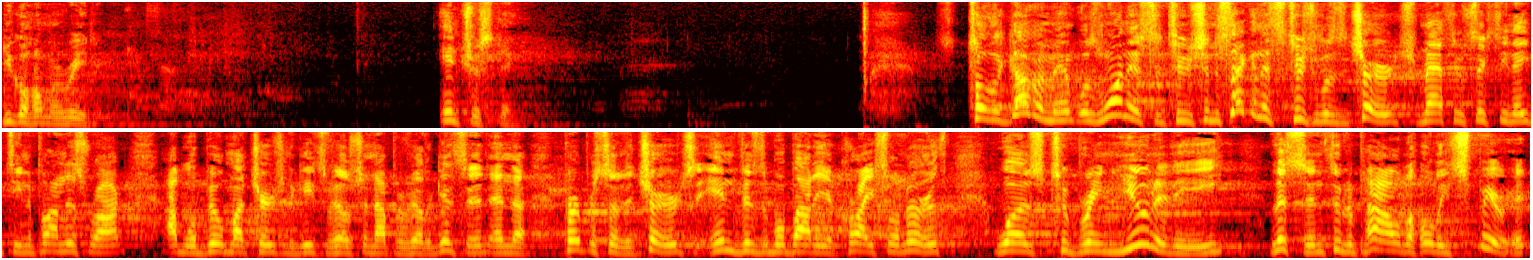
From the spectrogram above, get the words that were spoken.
You go home and read it. Interesting. So the government was one institution. The second institution was the church, Matthew 16, 18. Upon this rock I will build my church, and the gates of hell shall not prevail against it. And the purpose of the church, the invisible body of Christ on earth, was to bring unity, listen, through the power of the Holy Spirit,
